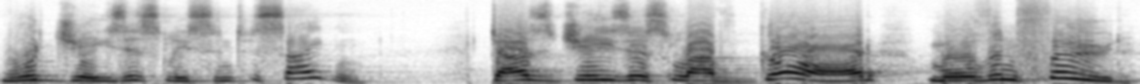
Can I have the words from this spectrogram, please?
would Jesus listen to Satan? Does Jesus love God more than food?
